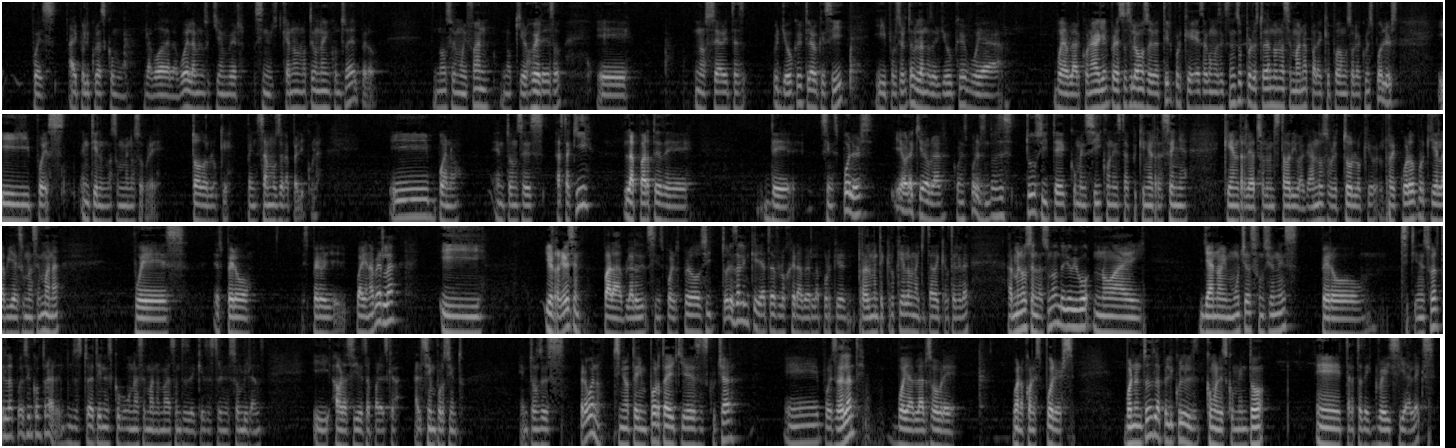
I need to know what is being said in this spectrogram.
pues hay películas como La boda de la abuela, menos que quieran ver cine mexicano, no tengo nada en contra de él, pero no soy muy fan, no quiero ver eso. Eh, no sé, ahorita Joker, claro que sí. Y por cierto, hablando de Joker, voy a voy a hablar con alguien, pero esto sí lo vamos a debatir porque es algo más extenso, pero estoy dando una semana para que podamos hablar con spoilers y pues entiendan más o menos sobre todo lo que pensamos de la película. Y bueno, entonces hasta aquí la parte de de sin spoilers y ahora quiero hablar con spoilers. Entonces, tú sí te convencí con esta pequeña reseña que en realidad solamente estaba divagando sobre todo lo que recuerdo porque ya la vi hace una semana. Pues espero espero vayan a verla y y regresen para hablar de, sin spoilers. Pero si tú eres alguien que ya te aflojera verla porque realmente creo que ya la van a quitar de cartelera, al menos en la zona donde yo vivo no hay ya no hay muchas funciones, pero si tienes suerte la puedes encontrar. Entonces todavía tienes como una semana más antes de que se estrene Zombieland y ahora sí desaparezca al 100%. Entonces, pero bueno, si no te importa y quieres escuchar, eh, pues adelante. Voy a hablar sobre, bueno, con spoilers. Bueno, entonces la película, como les comento, eh, trata de Grace y Alex.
